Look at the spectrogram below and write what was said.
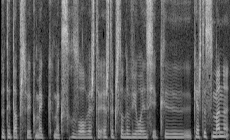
para tentar perceber como é que, como é que se resolve esta, esta questão da violência que, que esta semana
